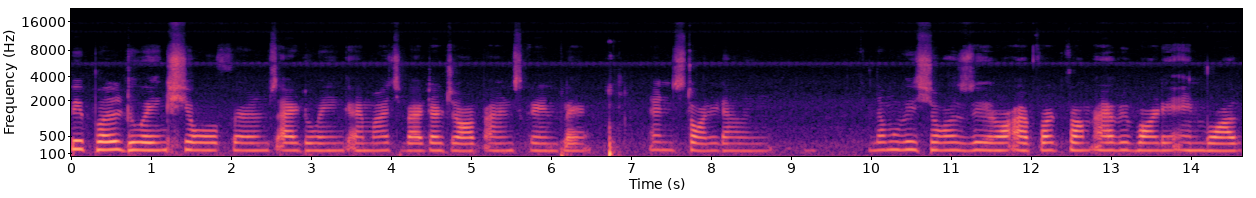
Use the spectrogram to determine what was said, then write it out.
people doing show films are doing a much better job and screenplay and storytelling. The movie shows zero effort from everybody involved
